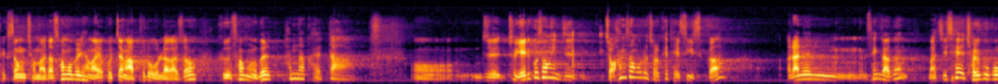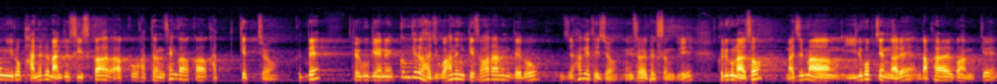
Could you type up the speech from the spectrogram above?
백성은 저마다 성읍을 향하여 곧장 앞으로 올라가서 그 성읍을 함락하였다. 어, 이제 저 예리코 성이 이제 저 함성으로 저렇게 될 수 있을까? 라는 생각은 마치 새 절구공이로 바늘을 만들 수 있을까라고 같은 생각과 같겠죠. 근데 결국에는 끈기를 가지고 하나님께서 하라는 대로 이제 하게 되죠. 이스라엘 백성들이. 그리고 나서 마지막 이 일곱째 날에 나팔과 함께 예,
